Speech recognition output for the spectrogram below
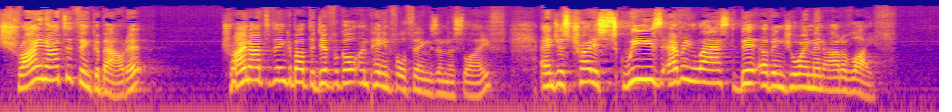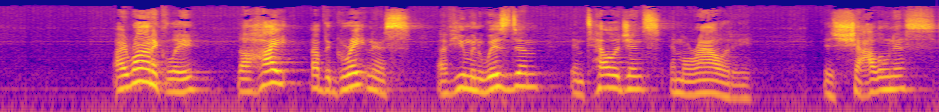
Try not to think about it. Try not to think about the difficult and painful things in this life, and just try to squeeze every last bit of enjoyment out of life. Ironically, the height of the greatness of human wisdom, intelligence, and morality is shallowness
